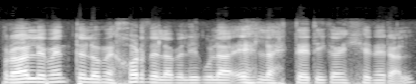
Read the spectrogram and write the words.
probablemente lo mejor de la película es la estética en general.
